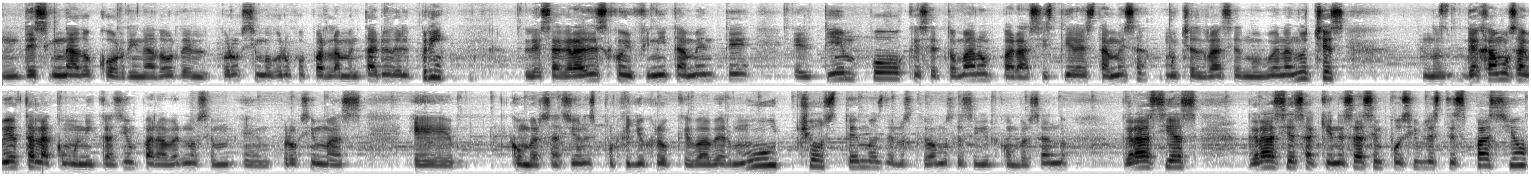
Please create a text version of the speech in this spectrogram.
designado coordinador del próximo grupo parlamentario del PRI. Les agradezco infinitamente el tiempo que se tomaron para asistir a esta mesa. Muchas gracias, muy buenas noches. Nos dejamos abierta la comunicación para vernos en, próximas eh, conversaciones porque yo creo que va a haber muchos temas de los que vamos a seguir conversando. Gracias, gracias a quienes hacen posible este espacio.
